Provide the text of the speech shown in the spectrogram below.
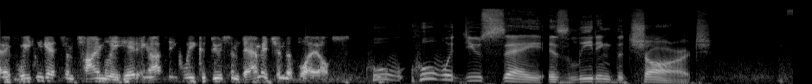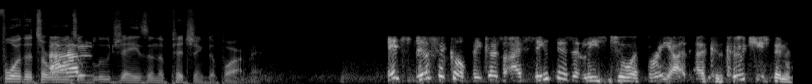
And if we can get some timely hitting, I think we could do some damage in the playoffs. Who who would you say is leading the charge for the Toronto Um, Blue Jays in the pitching department? It's difficult because I think there's at least two or three. Uh, Kikuchi's been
